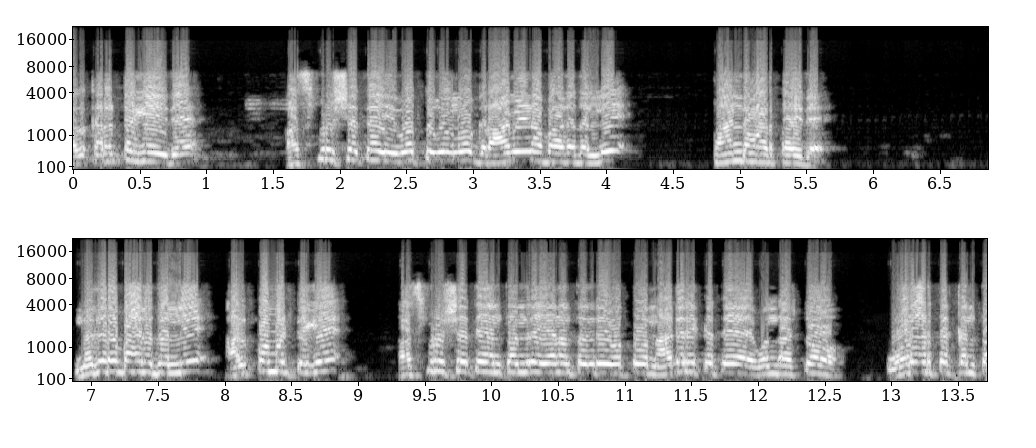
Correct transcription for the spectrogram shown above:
ಅದು ಕರೆಕ್ಟ್ ಆಗೇ ಇದೆ. ಅಸ್ಪೃಶ್ಯತೆ ಇವತ್ತಿಗೂ ಗ್ರಾಮೀಣ ಭಾಗದಲ್ಲಿ ತಾಂಡವಾಡ್ತಾ ಇದೆ. ನಗರ ಭಾಗದಲ್ಲಿ ಅಲ್ಪ ಮಟ್ಟಿಗೆ ಅಸ್ಪೃಶ್ಯತೆ ಅಂತಂದ್ರೆ ಏನಂತಂದ್ರೆ ಇವತ್ತು ನಾಗರಿಕತೆ ಒಂದಷ್ಟು ಓಡಾಡ್ತಕ್ಕಂತ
